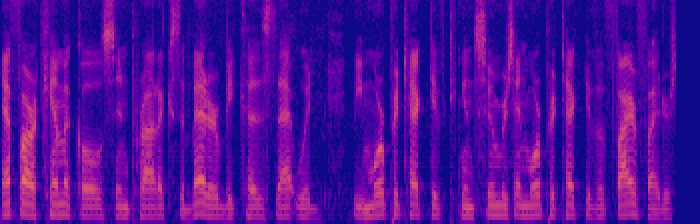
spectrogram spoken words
FR chemicals in products, the better, because that would be more protective to consumers and more protective of firefighters.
